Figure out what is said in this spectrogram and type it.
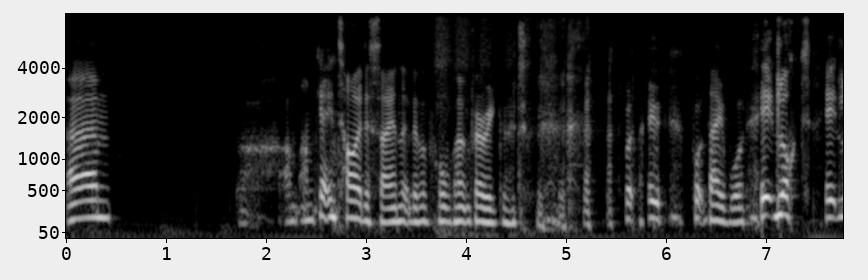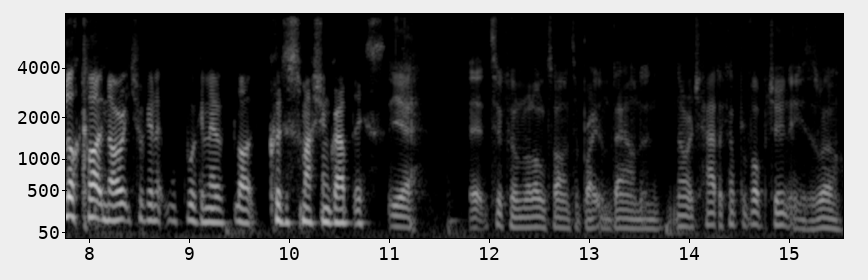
Um, I'm, I'm getting tired of saying that Liverpool weren't very good, but they but they won. It looked it looked like Norwich were gonna were gonna like could have smash and grab this. Yeah. It took them a long time to break them down, and Norwich had a couple of opportunities as well.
